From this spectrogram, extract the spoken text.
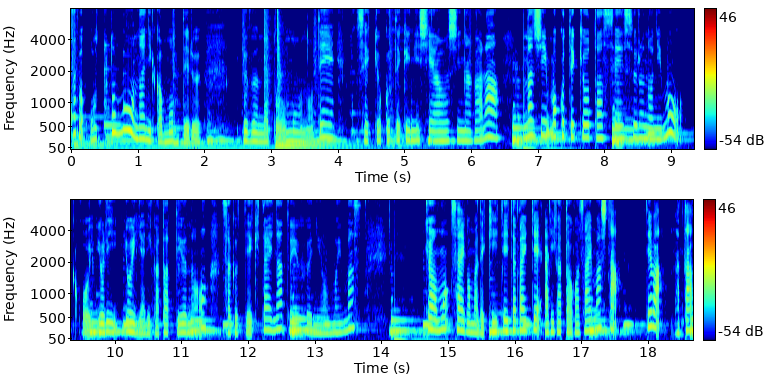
多分夫も何か持ってる部分だと思うので積極的にシェアをしながら同じ目的を達成するのにもこうより良いやり方っていうのを探っていきたいなというふうに思います。今日も最後まで聞いていただいてありがとうございました。ではまた。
